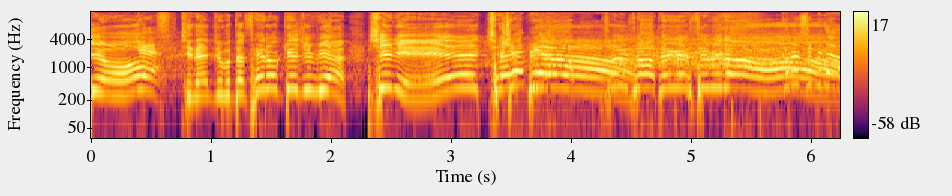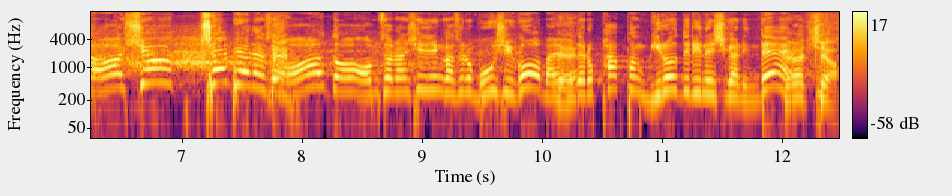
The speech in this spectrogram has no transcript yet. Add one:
오늘은요 예. 지난주부터 새롭게 준비한 신인 챔피언 챔피언! 순서 되겠습니다. 그렇습니다. 어, 쇼 챔피언에서 네. 또 엄선한 신인 가수를 모시고 말 네. 그대로 팍팍 밀어드리는 시간인데 그렇죠.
